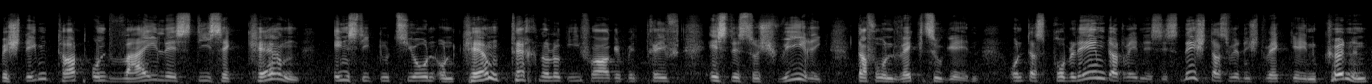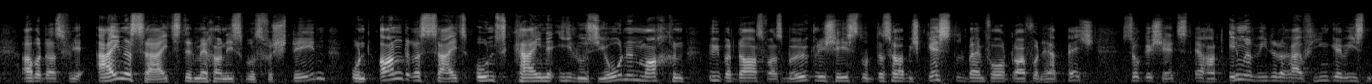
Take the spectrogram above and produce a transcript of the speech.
bestimmt hat und weil es diese Kern Institution und Kerntechnologiefrage betrifft, ist es so schwierig, davon wegzugehen. Und das Problem darin ist, ist nicht, dass wir nicht weggehen können, aber dass wir einerseits den Mechanismus verstehen und andererseits uns keine Illusionen machen über das, was möglich ist. Und das habe ich gestern beim Vortrag von Herrn Pech so geschätzt. Er hat immer wieder darauf hingewiesen,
